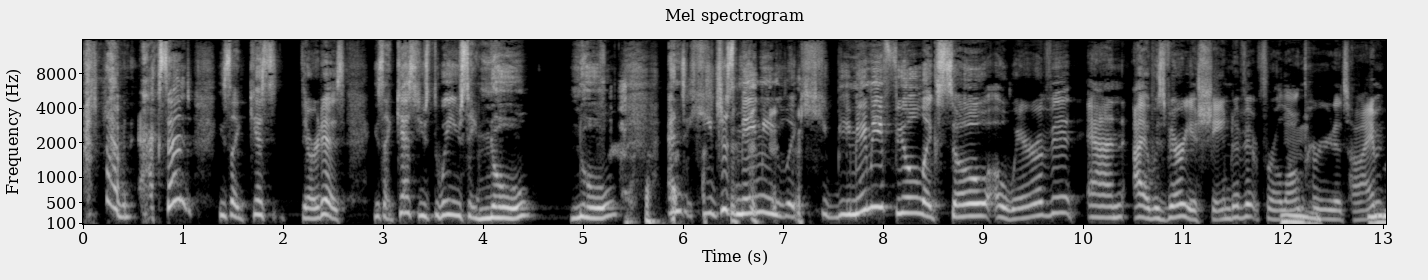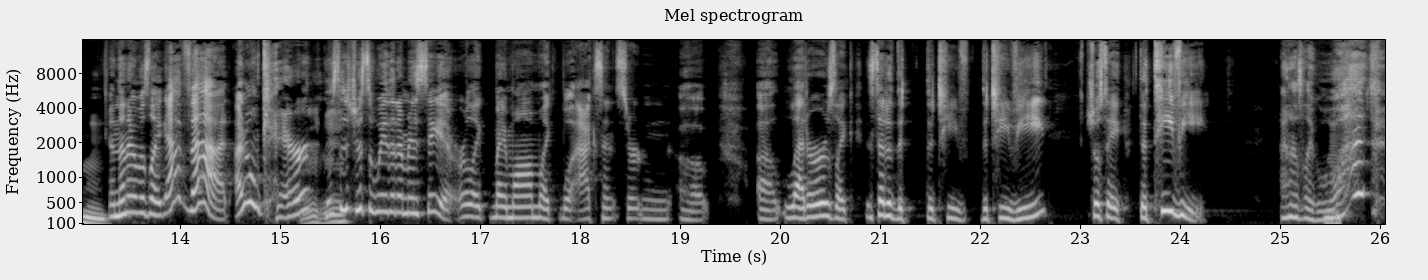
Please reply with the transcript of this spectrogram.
I don't have an accent. He's like, yes, there it is. He's like, yes, you, the way you say no no. and he just made me like, he, he, made me feel like so aware of it. And I was very ashamed of it for a long mm. period of time. Mm-hmm. And then I was like, F that. I don't care. Mm-hmm. This is just the way that I'm going to say it. Or like my mom, like, will accent certain, uh, uh, letters, like instead of the, the TV, the TV, she'll say the TV. And I was like, mm. what?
